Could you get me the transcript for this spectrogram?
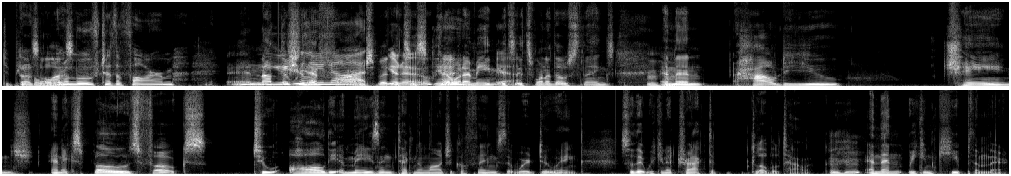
Do does people all want this?" to move to the farm? And not that we have not, farms, but you it's just know. you know what I mean. It's Yeah. it's one of those things. Mhm. And then how do you change and expose folks to all the amazing technological things that we're doing so that we can attract global talent Mhm. and then we can keep them there.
